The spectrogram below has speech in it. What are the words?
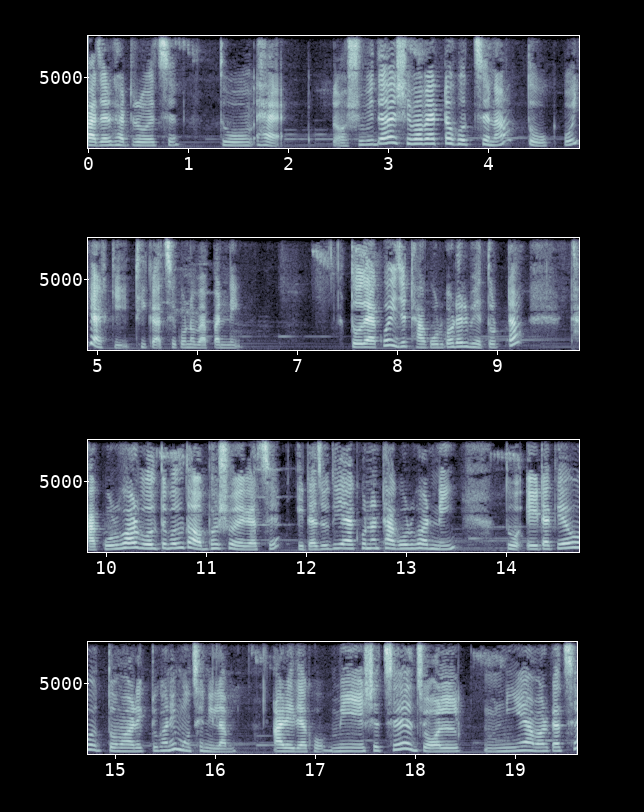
বাজারঘাট রয়েছে। তো হ্যাঁ অসুবিধা সেভাবে একটা হচ্ছে না। তো ওই আর কি, ঠিক আছে, কোনো ব্যাপার নেই। তো দেখো, এই যে ঠাকুর ঘরের ভেতরটা ঠাকুর ঘর বলতে বলতে অভ্যাস হয়ে গেছে। এটা যদি এখন আর ঠাকুর ঘর নেই, তো এটাকেও তোমার একটুখানি মুছে নিলাম। আর এই দেখো, মেয়ে এসেছে, জল নিয়ে আমার কাছে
